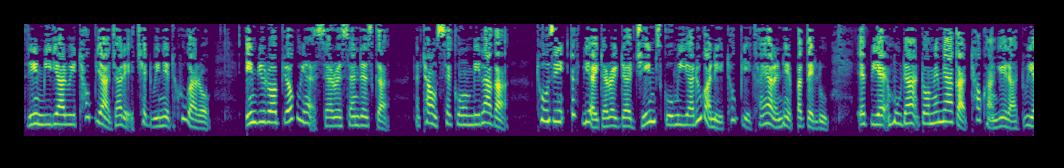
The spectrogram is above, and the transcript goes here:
သတင်းမီဒီယာတွေ ထောက်ပြကြတဲ့ အချက်တွေနဲ့တစ်ခုကတော့ အိမ်ဖြူတော်ပြောခွင့်ရ Sarah Sanders က2019မေလက ထိုစဉ် FBI ဒါရိုက်တာ James Comey ရာထူးကနေ ထုတ်ပစ်ခံရတာနဲ့ ပတ်သက်လို့ FBI အမှုထမ်းအတော်များများက ထောက်ခံခဲ့တာ တွေ့ရ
